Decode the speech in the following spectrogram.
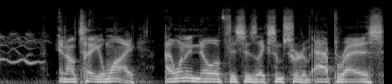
and I'll tell you why. I want to know if this is like some sort of apparatus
